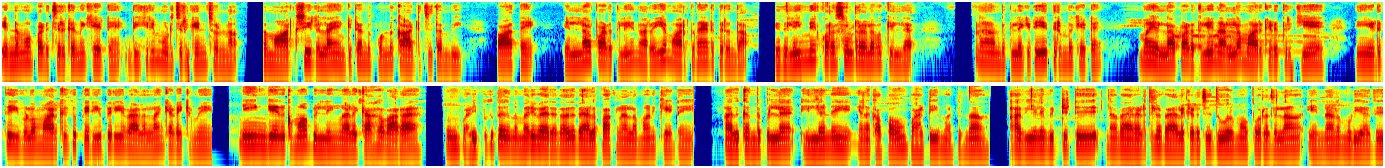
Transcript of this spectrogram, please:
என்னம்மா படிச்சிருக்கேன்னு கேட்டேன். டிகிரி முடிச்சிருக்கேன்னு சொன்னான். அந்த மார்க் ஷீட்டெல்லாம் என்கிட்ட அந்த பொண்ணு காட்டுச்சு தம்பி. பார்த்தேன். எல்லா பாடத்துலேயும் நிறைய மார்க் தான் எடுத்திருந்தா. எதுலேயுமே குறை சொல்கிற அளவுக்கு இல்லை. நான் அந்த பிள்ளைகிட்டயே திரும்ப கேட்டேன். அம்மா எல்லா பாடத்துலேயும் நல்ல மார்க் எடுத்திருக்கியே. நீ எடுத்த இவ்வளோ மார்க்குக்கு பெரிய பெரிய வேலைலாம் கிடைக்குமே. நீ இங்கே எதுக்குமா பில்லிங் வேலைக்காக வர? உன் படிப்புக்கு தகுந்த மாதிரி வேறு ஏதாவது வேலை பார்க்கலாமான்னு கேட்டேன். அதுக்கு அந்த பிள்ளை இல்லைனே எனக்கு அப்பாவும் பாட்டியும் மட்டும்தான். அவியலை விட்டுட்டு நான் வேற இடத்துல வேலை கிடைச்சி தூரமாக போகிறதெல்லாம் என்னால் முடியாது.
